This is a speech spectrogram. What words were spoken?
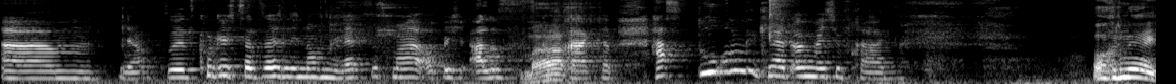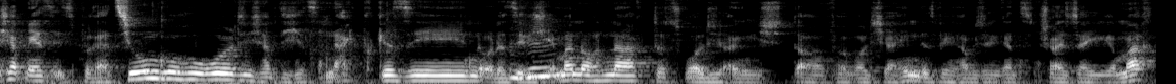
Ähm, ja, so jetzt gucke ich tatsächlich noch ein letztes Mal, ob ich alles Mach. gefragt habe. Hast du umgekehrt irgendwelche Fragen? Och nee, ich habe mir jetzt Inspiration geholt. Ich habe dich jetzt nackt gesehen oder sehe Mhm. dich immer noch nackt. Das wollte ich eigentlich, darauf wollte ich ja hin. Deswegen habe ich den ganzen Scheiß ja hier gemacht.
